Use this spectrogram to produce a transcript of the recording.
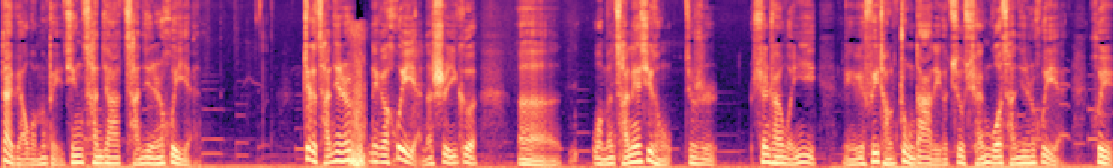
代表我们北京参加残疾人汇演。这个残疾人那个汇演呢，是一个呃，我们残联系统就是宣传文艺领域非常重大的一个，就全国残疾人汇演会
